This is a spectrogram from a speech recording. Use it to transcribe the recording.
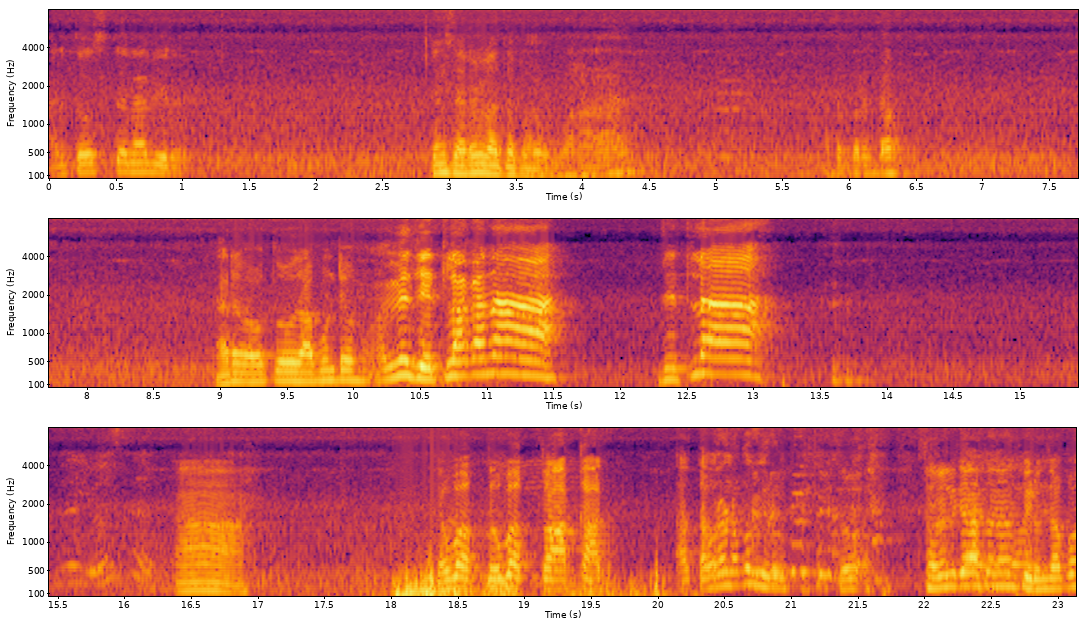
अरे तोच तर ना बिर. पण सरळ होता पण. वा. आता परत दाब. अरे बाबा तो दाबून ठेव. आम्ही घेतला का ना? घेतला हा. तो बघ तो बघ तो आका तवरा नको फिरू. तो सरळ केला असं ना फिरून दाखव.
